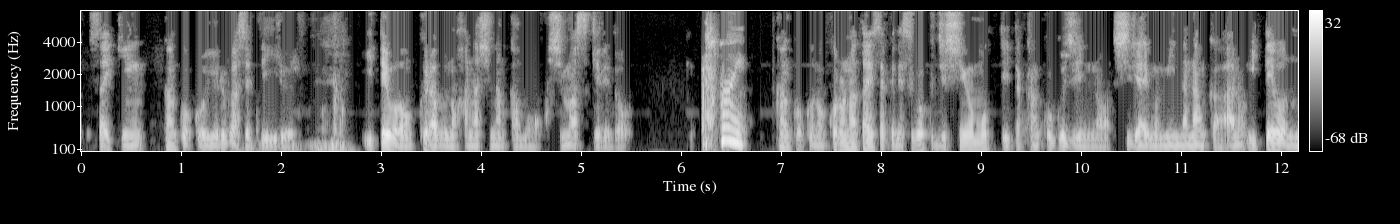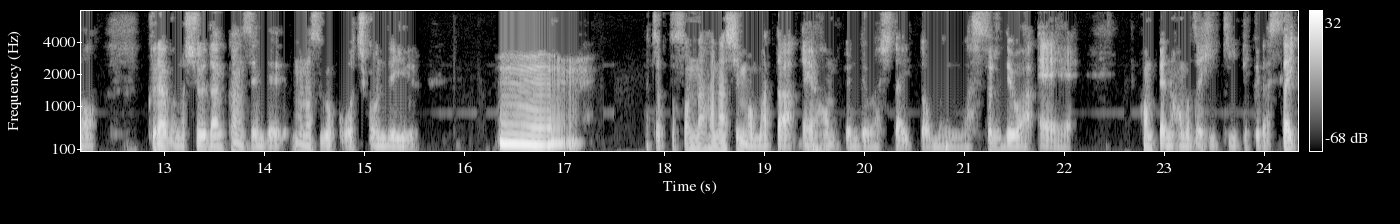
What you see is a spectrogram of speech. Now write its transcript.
最近韓国を揺るがせているイテウォンクラブの話なんかもしますけれど、はい。韓国のコロナ対策ですごく自信を持っていた韓国人の知り合いもみんななんか、あの、イテウォンのクラブの集団感染でものすごく落ち込んでいる。うん。ちょっとそんな話もまた、えー本編ではしたいと思います。それでは、えー本編の方もぜひ聞いてください。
